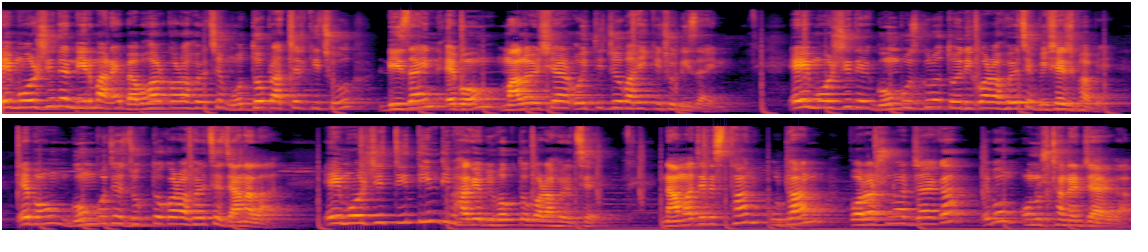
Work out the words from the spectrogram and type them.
এই মসজিদের নির্মাণে ব্যবহার করা হয়েছে মধ্যপ্রাচ্যের কিছু ডিজাইন এবং মালয়েশিয়ার ঐতিহ্যবাহী কিছু ডিজাইন। এই মসজিদে গম্বুজগুলো তৈরি করা হয়েছে বিশেষভাবে এবং গম্বুজে যুক্ত করা হয়েছে জানালা। এই মসজিদটি তিনটি ভাগে বিভক্ত করা হয়েছে। নামাজের স্থান, উঠান, পড়াশোনার জায়গা এবং অনুষ্ঠানের জায়গা।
